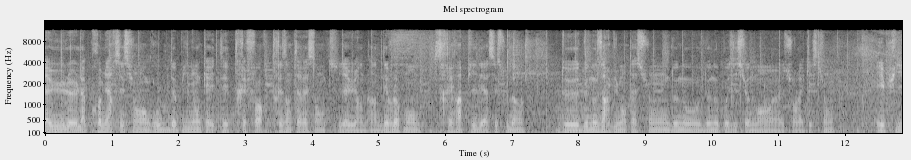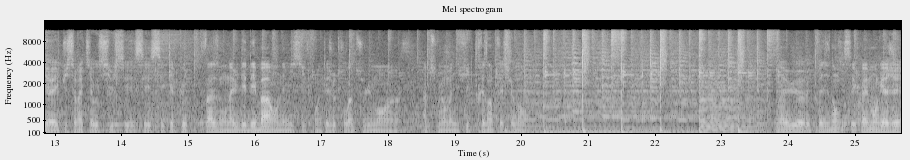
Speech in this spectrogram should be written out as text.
Il y a eu la première session en groupe d'opinion qui a été très forte, très intéressante. Il y a eu un, développement très rapide et assez soudain de, nos argumentations, de nos, positionnements euh, sur la question. Et puis, euh, et puis c'est vrai qu'il y a aussi eu ces, quelques phases où on a eu des débats en hémicycle qui ont été, je trouve, absolument, euh, absolument magnifiques, très impressionnants. A eu euh, le président qui s'est quand même engagé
